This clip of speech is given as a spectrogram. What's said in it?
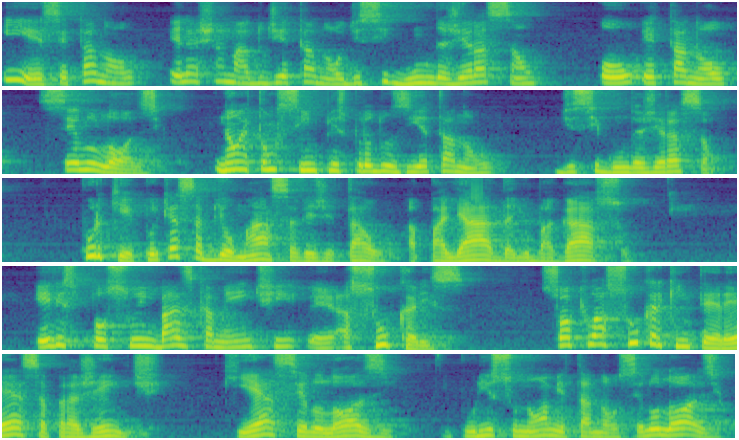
E esse etanol ele é chamado de etanol de segunda geração ou etanol celulósico. Não é tão simples produzir etanol de segunda geração. Por quê? Porque essa biomassa vegetal, a palhada e o bagaço, eles possuem basicamente é, açúcares. Só que o açúcar que interessa para a gente, que é a celulose, e por isso o nome etanol celulósico,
